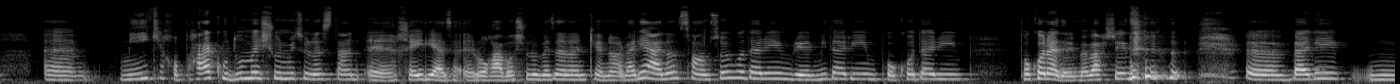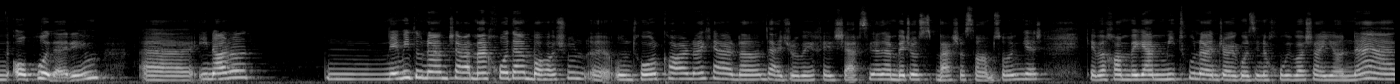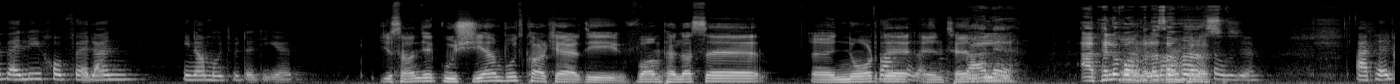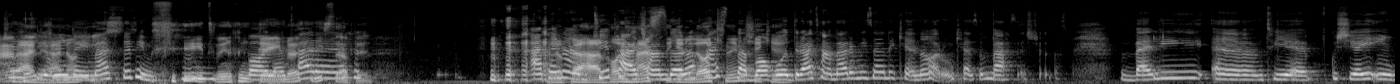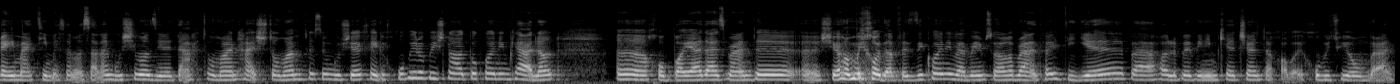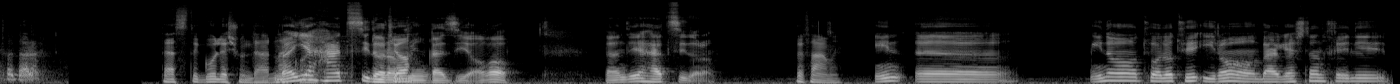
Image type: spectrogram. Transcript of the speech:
می که خب هر کدومشون می‌تونستن خیلی از رقباشون رو بزنن کنار. ولی الان سامسونگ رو داریم ریلمی داریم پوکو داریم. پوکو نداریم ببخشید. ولی اوپو داریم. اینا رو نمی‌دونم چقدر. من خودم باهاشون اونطور کار نکردم. تجربه خیلی شخصی ندارم به جز بخش سامسونگش که بخوام بگم می‌تونن جایگزین خوبی باشن یا نه. ولی خب فعلا اینا موجوده دیگه. یه یه گوشی هم بود کار کردی. وان پلاس نورد انتل بله. اپل و وان پلاس هم هست. اپل که اون قیمت ببین. بالاتره. اپل هم توی پرچم داره هست و با قدرت همه رو می‌زنه کنار. اون که از اون بحثش شده است. ولی توی گوشی های این قیمتی مثل مثلا گوشی ما زیر ده تومن هشت تومن می‌تونستیم گوشی های خیلی خوبی رو پیشنهاد بکنیم که الان خب باید از برند شیامی خدافزی کنیم و بریم سراغ برند های دیگه و حالا ببینیم که چه انتخاب های خوبی توی اون برند ها دارن. دست گلشون در من یه حدسی دارم تو این قضیه آقا. بنده یه حدسی دارم. بفرمایید. این اینا تو حالا توی ایران برگشتن خیلی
